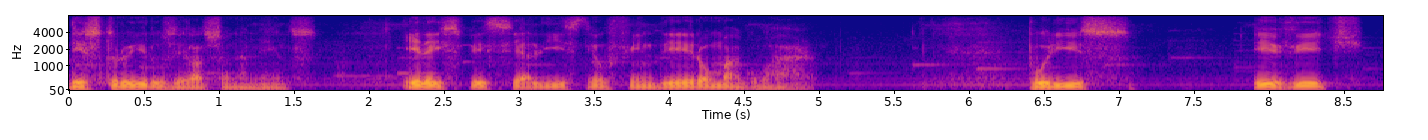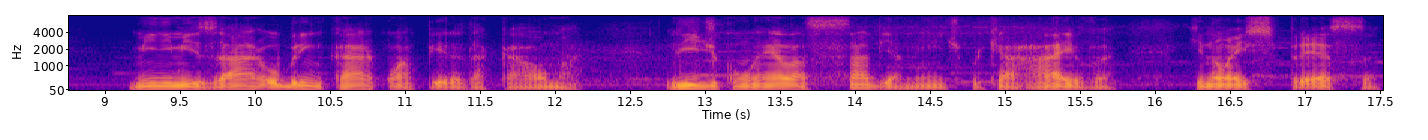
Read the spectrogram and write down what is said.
destruir os relacionamentos. Ele é especialista em ofender ou magoar. Por isso, evite minimizar ou brincar com a perda da calma. Lide com ela sabiamente, porque a raiva que não é expressa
